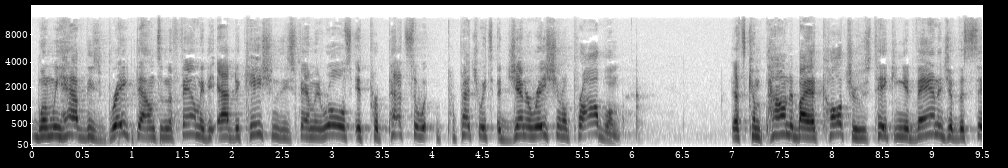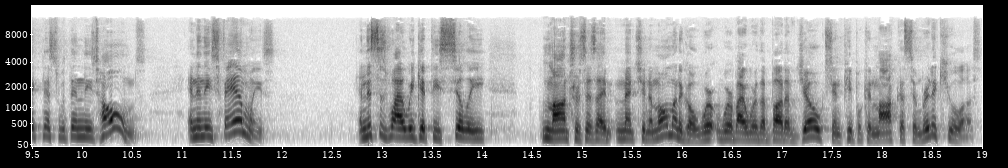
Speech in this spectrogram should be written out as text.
when we have these breakdowns in the family, the abdication of these family roles, it perpetuates a generational problem that's compounded by a culture who's taking advantage of the sickness within these homes and in these families. And this is why we get these silly mantras, as I mentioned a moment ago, whereby we're the butt of jokes and people can mock us and ridicule us.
